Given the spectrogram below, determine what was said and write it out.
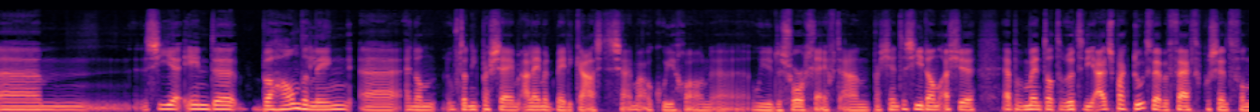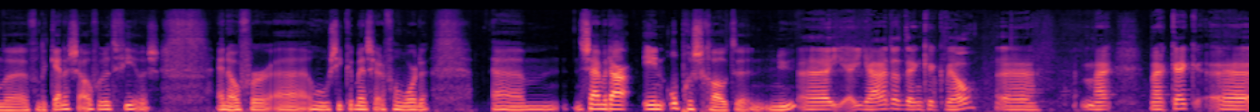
Um, zie je in de behandeling, uh, en dan hoeft dat niet per se alleen met medicatie te zijn, maar ook hoe je gewoon uh, hoe je de zorg geeft aan patiënten. Zie je dan als je op het moment dat Rutte die uitspraak doet, we hebben 50% van de, van de kennis over het virus en over uh, hoe zieke mensen ervan worden. Um, zijn we daarin opgeschoten nu? ja, dat denk ik wel. Maar, maar kijk, uh,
